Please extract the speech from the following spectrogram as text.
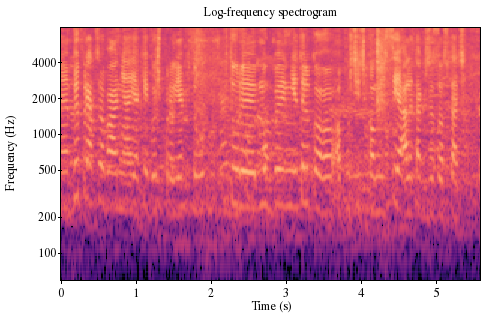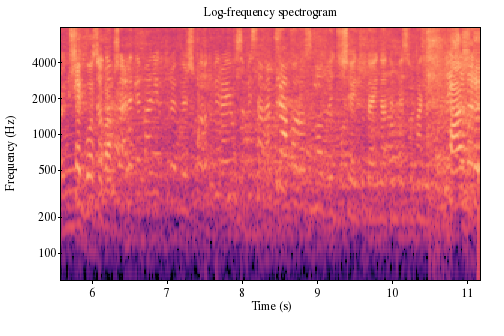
e, wypracowania jakiegoś projektu, który mógłby nie tylko opuścić komisję, ale także zostać No przegłosowany. dobrze, ale te panie, które wyszły, odbierają sobie same prawo rozmowy dzisiaj tutaj na tym wysłuchaniu. Każdy,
